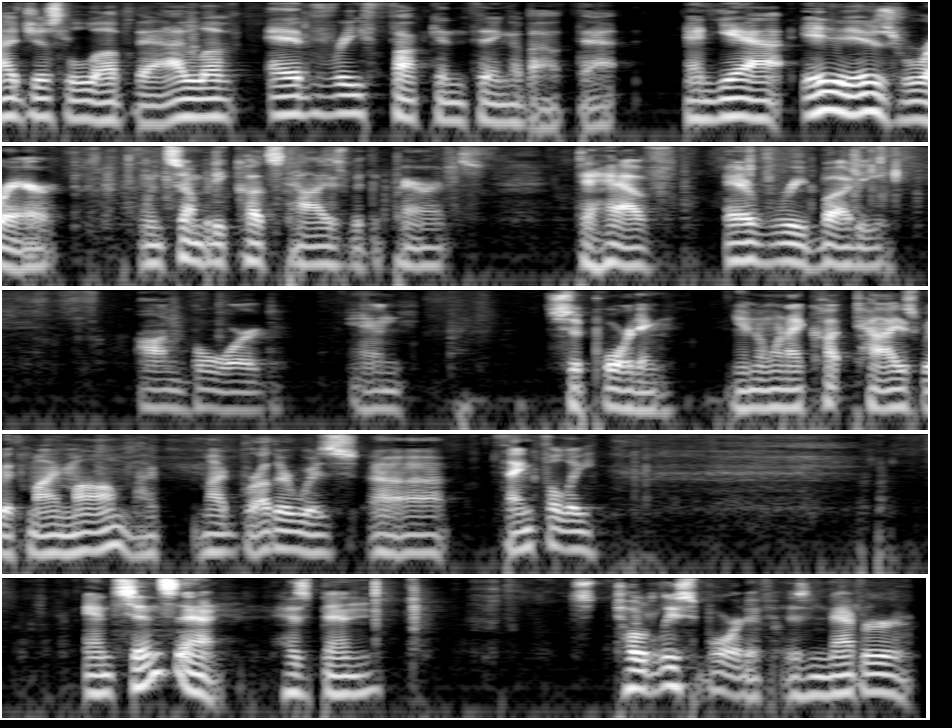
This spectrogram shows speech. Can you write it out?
I just love that. I love every fucking thing about that. And yeah, it is rare when somebody cuts ties with the parents to have everybody on board and supporting. You know, when I cut ties with my mom, my, my brother was, uh, thankfully, and since then has been totally supportive, has never,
